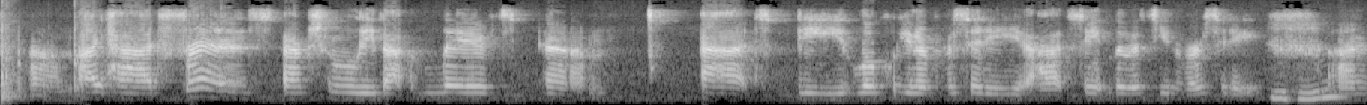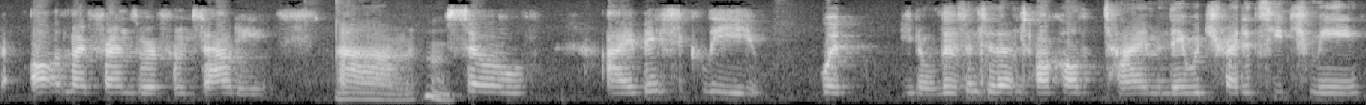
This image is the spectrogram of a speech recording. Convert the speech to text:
um, I had friends actually that lived um, at the local university at St. Louis University, mm-hmm. and all of my friends were from Saudi. Um, mm-hmm. So I basically would, you know, listen to them talk all the time, and they would try to teach me,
